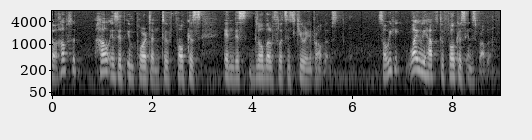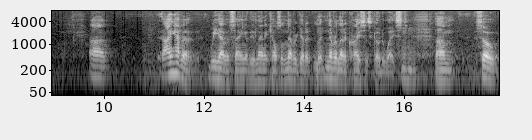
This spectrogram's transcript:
So how, should, how is it important to focus in this global food insecurity problems? So we, why we have to focus in this problem? Uh, I have a, we have a saying at the Atlantic Council, never get a, mm-hmm. let- never let a crisis go to waste. Mm-hmm. Um, so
